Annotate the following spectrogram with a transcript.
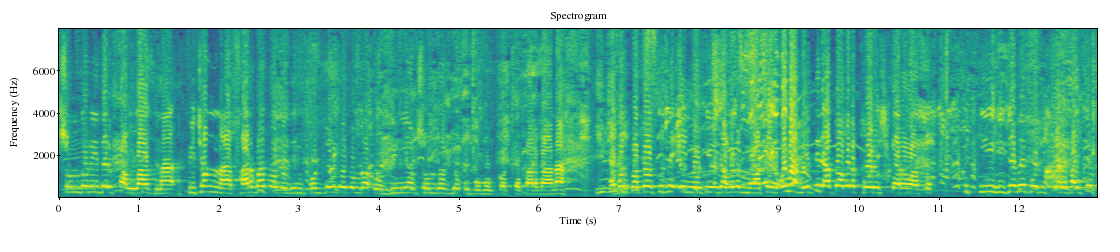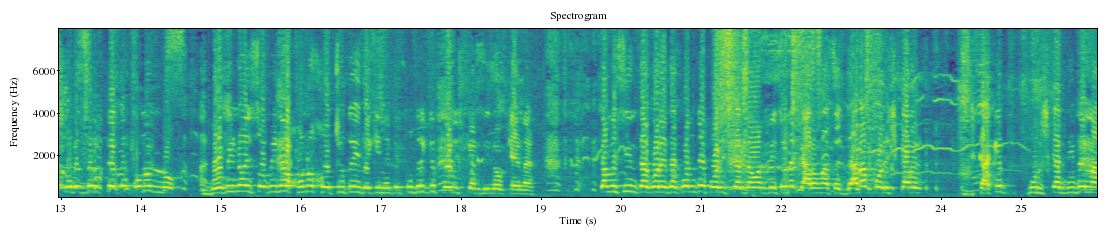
সুন্দরীদের পাল্লা না, পিছন না ছাড়বা ততদিন পর্যন্ত তোমরা অরিজিনাল সৌন্দর্য উপভোগ করতে পারবা না। এখন কথা হচ্ছে যে এই নটি এটা বলে মটের ও না হেতির এত আবার পরিষ্কারও আছে। কি হিসাবে পরিষ্কার পাইছে তোদের তো কোনো লো- গবিনয় সবিনয় কোনো খচুতেই দেখিনি। তো তোদেরকে পরিষ্কার দিল কেন? তো আমি চিন্তা করে দেখলাম যে পরিষ্কার দেওয়ার পিছনে কারণ আছে। যারা পরিষ্কার কাকে পুরস্কার দিবে, না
